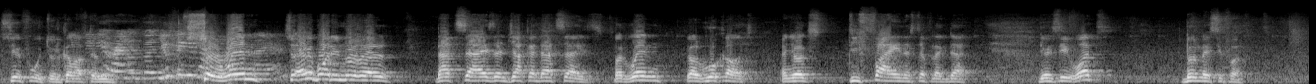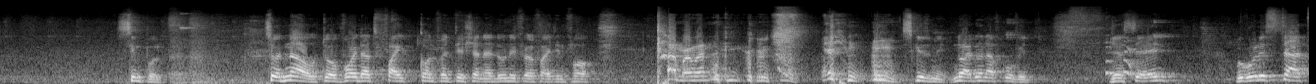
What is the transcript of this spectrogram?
See food to come after me. You run in. You think So when, so everybody know well that size and Jack jacket that size. But when you all work out and you all define and stuff like that, they say what? Don't mess with her. Simple. So now to avoid that fight confrontation, I don't know if you're fighting for cameraman. Excuse me. No, I don't have COVID. Just saying. We're going to start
